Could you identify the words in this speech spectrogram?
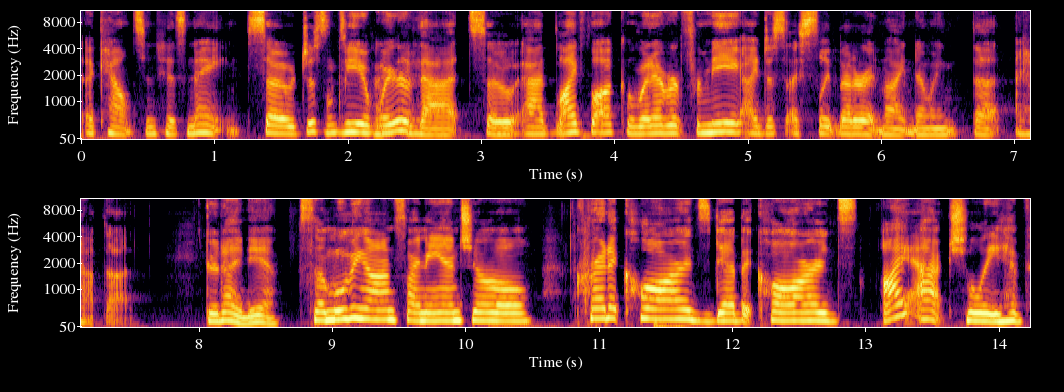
accounts in his name. So just be aware of that. So add LifeLock or whatever. For me, I just I sleep better at night knowing that I have that. Good idea. So moving on, financial, credit cards, debit cards. I actually have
